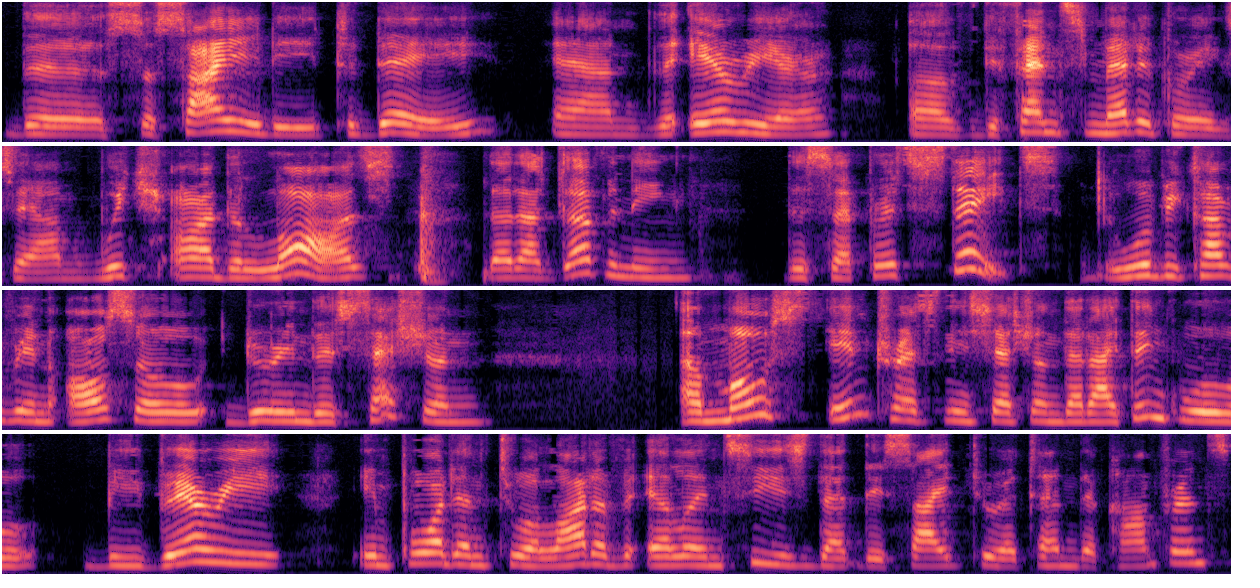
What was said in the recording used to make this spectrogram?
the society today and the area of defense medical exam, which are the laws that are governing the separate states. We'll be covering also during this session a most interesting session that I think will be very important to a lot of LNCs that decide to attend the conference,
